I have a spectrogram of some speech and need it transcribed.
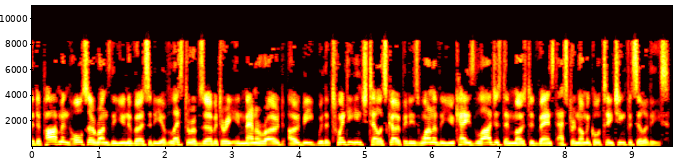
The department also runs the University of Leicester Observatory in Manor Road, Oadby, with a 20-inch telescope it is one of the UK's largest and most advanced astronomical teaching facilities.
